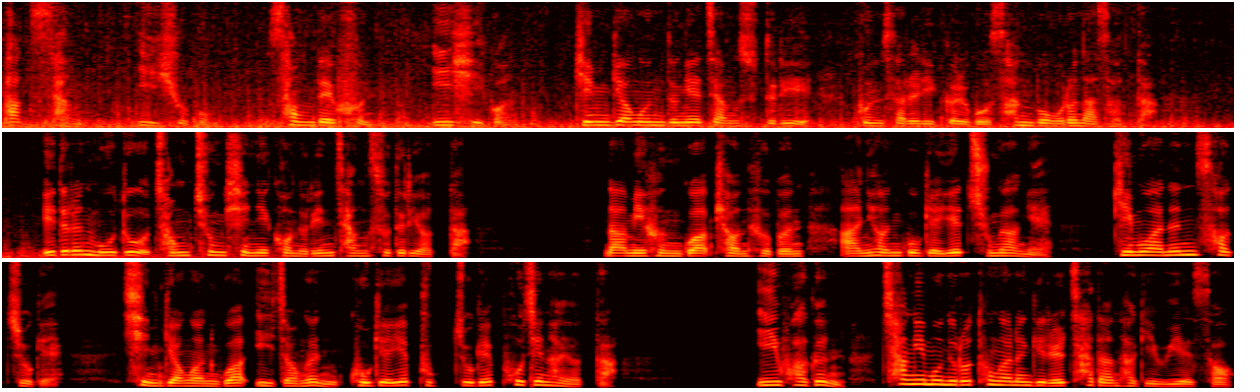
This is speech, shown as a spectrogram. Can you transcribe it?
박상, 이휴복, 성대훈, 이희건, 김경운 등의 장수들이 군사를 이끌고 선봉으로 나섰다. 이들은 모두 정충신이 거느린 장수들이었다. 남이흥과 변흡은 안현고개의 중앙에, 김우한은 서쪽에, 신경원과 이정은 고개의 북쪽에 포진하였다. 이확은 창의문으로 통하는 길을 차단하기 위해서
